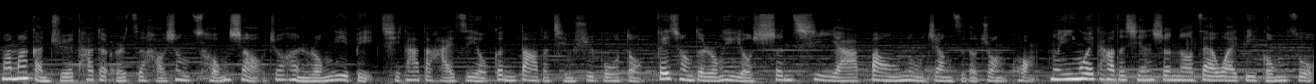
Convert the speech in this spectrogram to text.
妈妈感觉他的儿子好像从小就很容易比其他的孩子有更大的情绪波动，非常的容易有生气呀、暴怒这样子的状况。那因为他的先生呢在外地工作。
